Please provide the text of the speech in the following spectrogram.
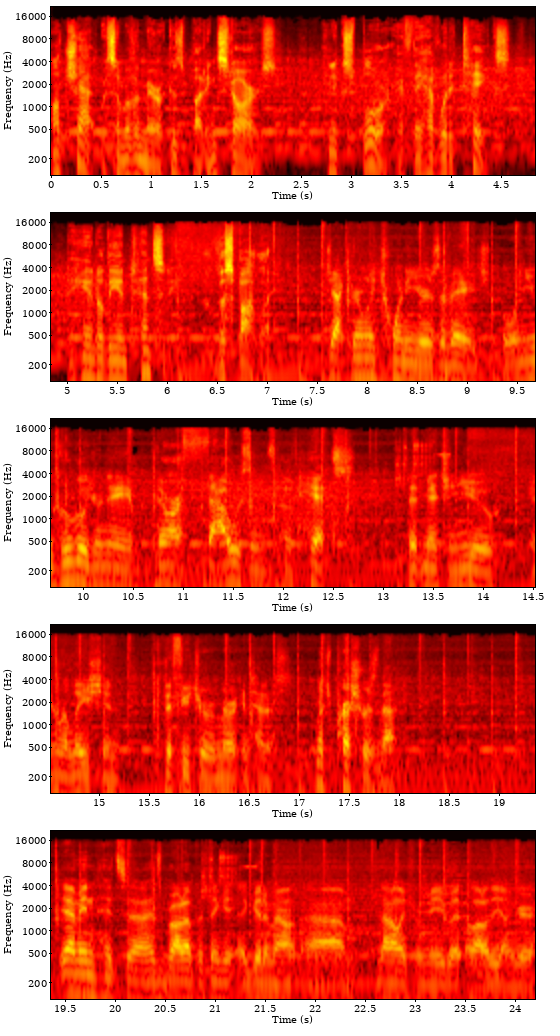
I'll chat with some of America's budding stars and explore if they have what it takes to handle the intensity of the spotlight. Jack, you're only 20 years of age, but when you Google your name, there are thousands of hits that mention you in relation to the future of American tennis. How much pressure is that? Yeah, I mean, it's, uh, it's brought up, I think, a good amount, um, not only for me, but a lot of the younger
